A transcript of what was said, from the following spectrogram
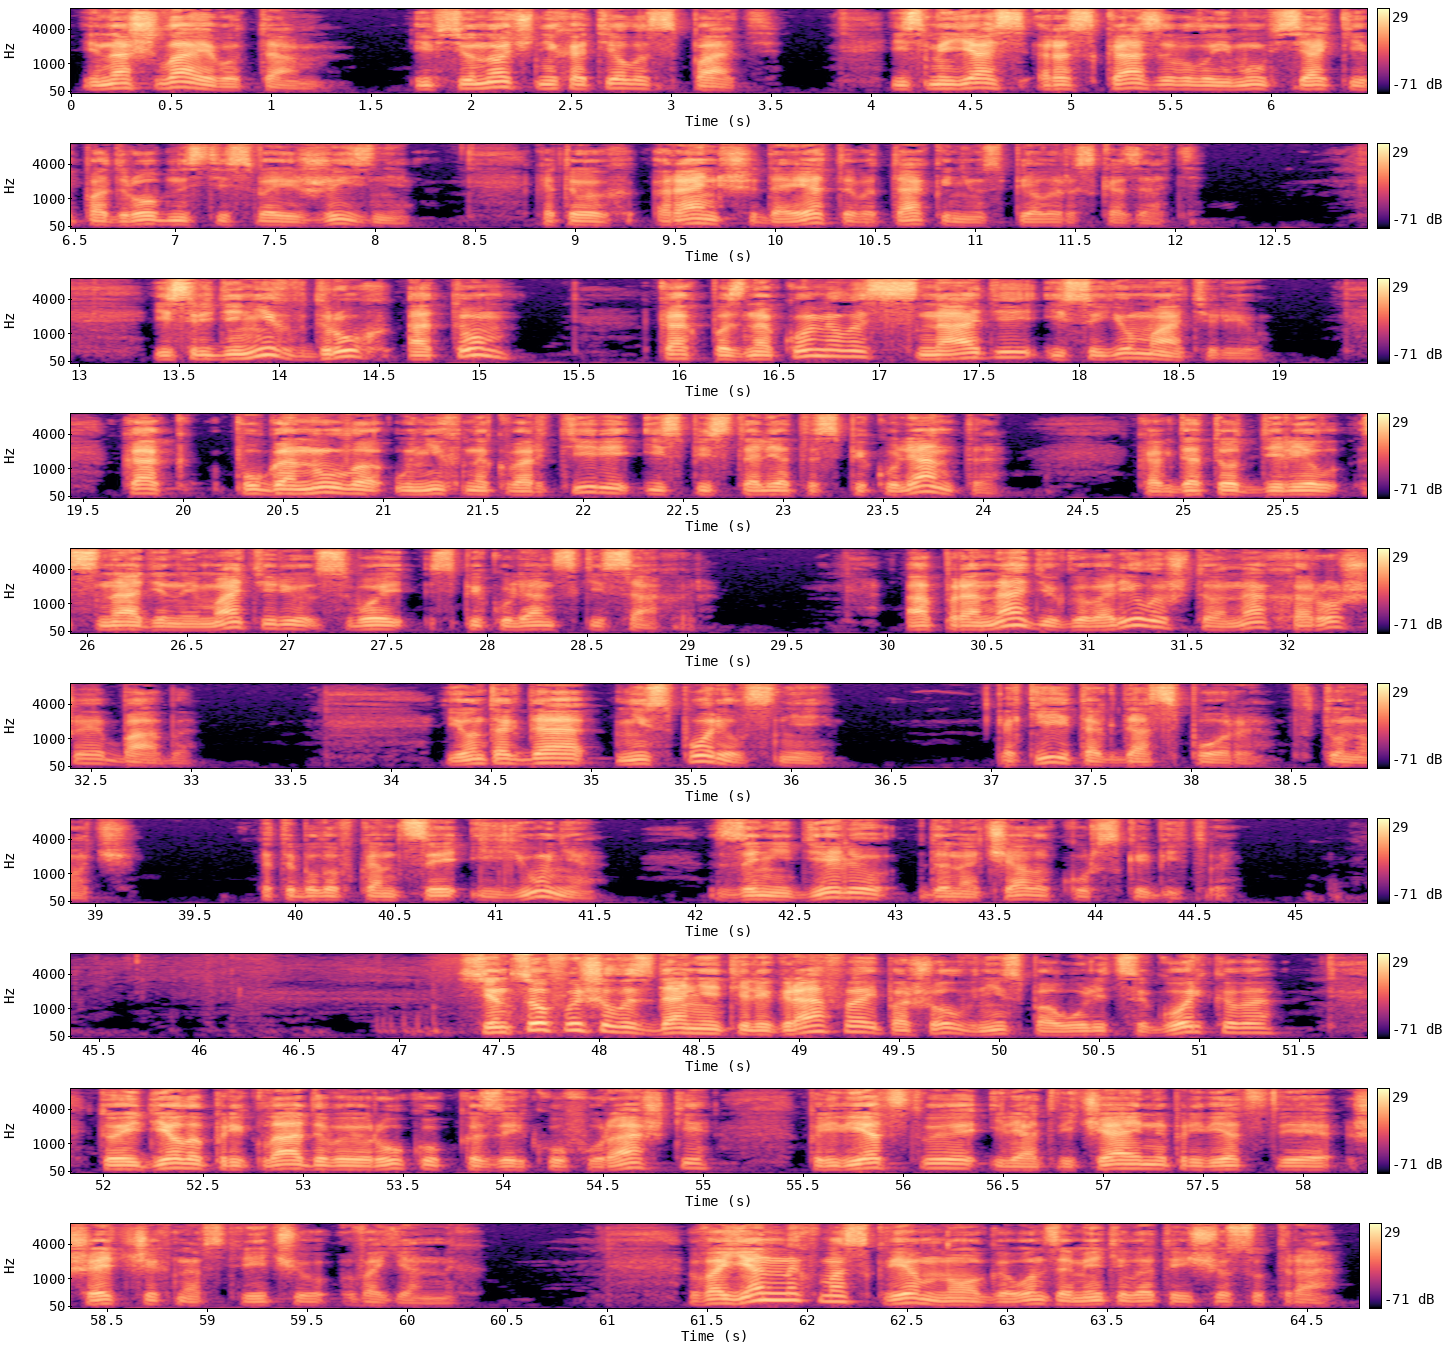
и нашла его там, и всю ночь не хотела спать, и, смеясь, рассказывала ему всякие подробности своей жизни, которых раньше до этого так и не успела рассказать. И среди них вдруг о том, как познакомилась с Надей и с ее матерью, как пуганула у них на квартире из пистолета спекулянта, когда тот делил с Надиной матерью свой спекулянтский сахар. А про Надю говорила, что она хорошая баба. И он тогда не спорил с ней. Какие тогда споры в ту ночь? Это было в конце июня, за неделю до начала Курской битвы. Сенцов вышел из здания телеграфа и пошел вниз по улице Горького, то и дело прикладывая руку к козырьку фуражки, приветствуя или отвечая на приветствие шедших навстречу военных. Военных в Москве много, он заметил это еще с утра.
